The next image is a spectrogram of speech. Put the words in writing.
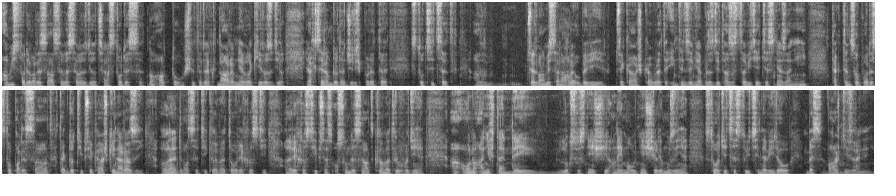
a místo 90 se veselé jezdil třeba 110. No a to už je tedy náramně velký rozdíl. Já chci jenom dodat, že když půjdete 130 a před vámi se náhle objeví překážka, budete intenzivně brzdit a zastavíte těsně za ní, tak ten, co pojede 150, tak do té překážky narazí. Ale ne 20 km rychlostí, ale rychlostí přes 80 km v hodině. A ono ani v té nejluxusnější a nejmohutnější limuzině z toho ti cestující nevídou bez vážných zranění.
